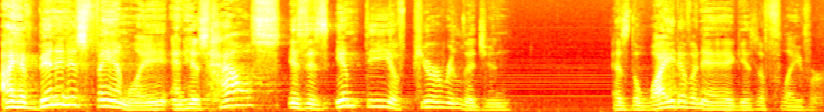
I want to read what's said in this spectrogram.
I have been in his family, and his house is as empty of pure religion as the white of an egg is a flavor.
